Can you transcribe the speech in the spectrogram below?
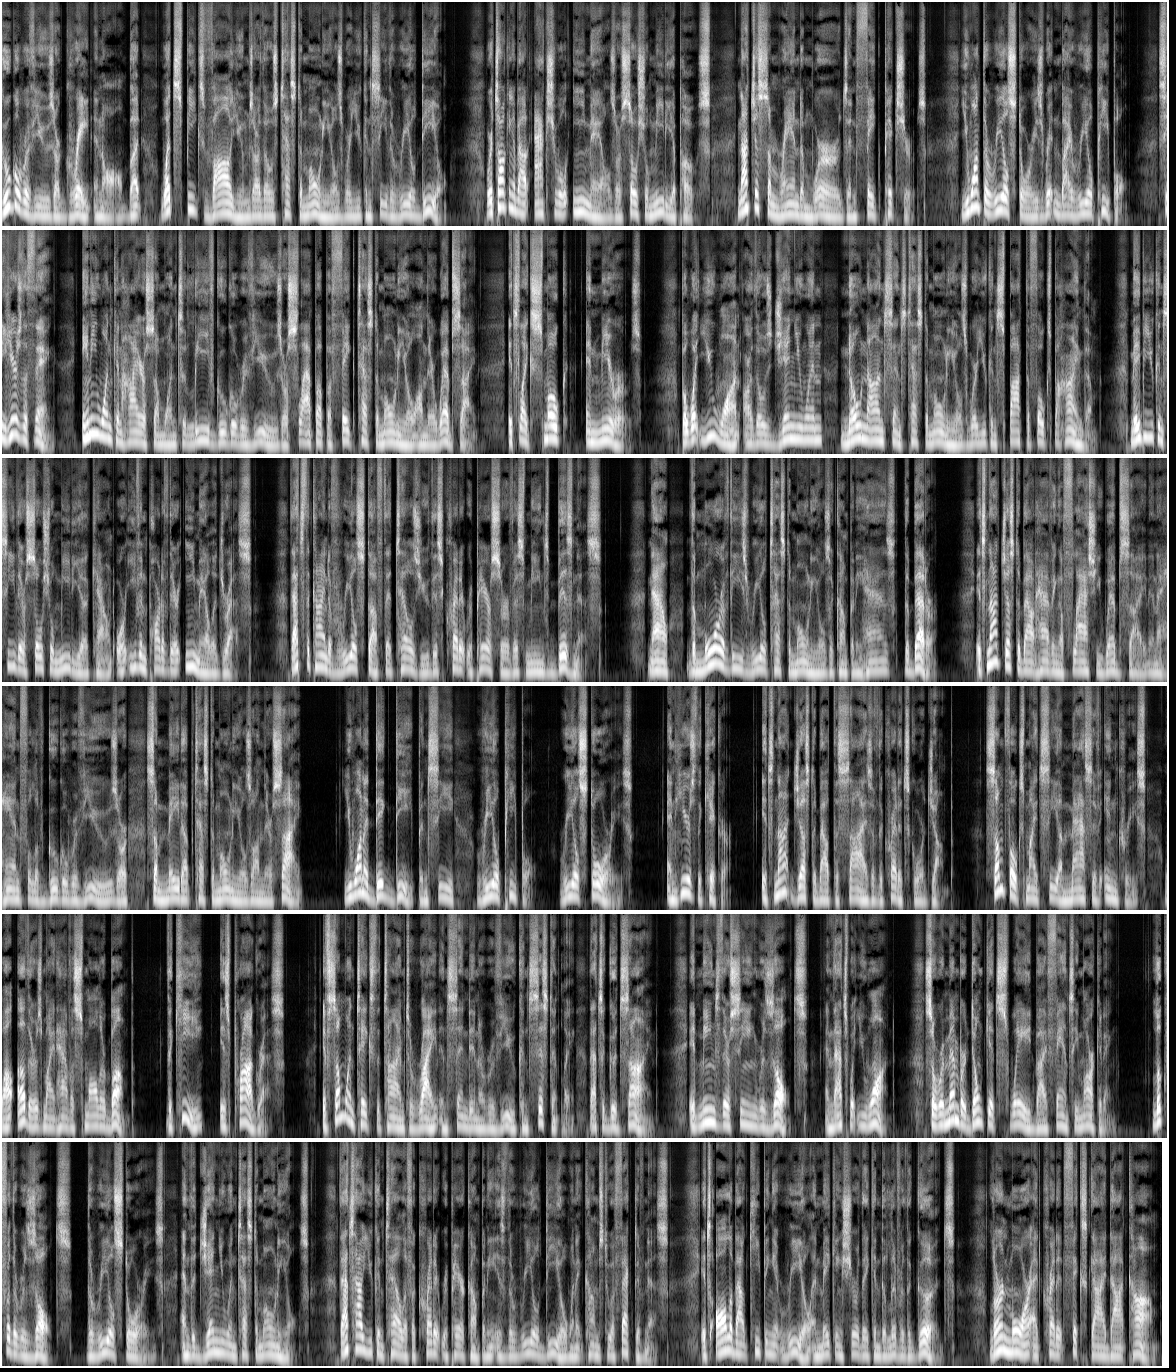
Google reviews are great and all, but what speaks volumes are those testimonials where you can see the real deal. We're talking about actual emails or social media posts, not just some random words and fake pictures. You want the real stories written by real people. See, here's the thing anyone can hire someone to leave Google reviews or slap up a fake testimonial on their website. It's like smoke and mirrors. But what you want are those genuine, no nonsense testimonials where you can spot the folks behind them. Maybe you can see their social media account or even part of their email address. That's the kind of real stuff that tells you this credit repair service means business. Now, the more of these real testimonials a company has, the better. It's not just about having a flashy website and a handful of Google reviews or some made up testimonials on their site. You want to dig deep and see real people, real stories. And here's the kicker it's not just about the size of the credit score jump. Some folks might see a massive increase, while others might have a smaller bump. The key is progress. If someone takes the time to write and send in a review consistently, that's a good sign. It means they're seeing results, and that's what you want. So remember, don't get swayed by fancy marketing. Look for the results, the real stories, and the genuine testimonials that's how you can tell if a credit repair company is the real deal when it comes to effectiveness. It's all about keeping it real and making sure they can deliver the goods. Learn more at creditfixguy.com.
